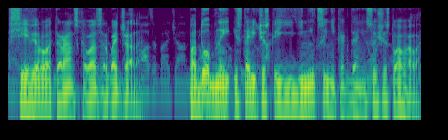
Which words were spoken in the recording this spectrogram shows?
к северу от иранского Азербайджана. Подобной исторической единицы никогда не существовало.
